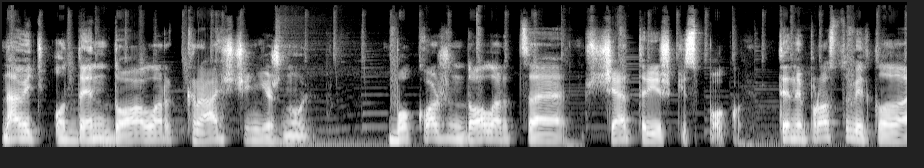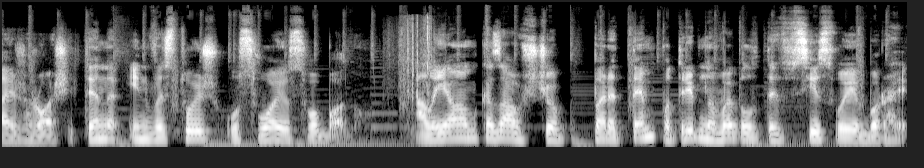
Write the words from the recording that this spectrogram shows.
Навіть один долар краще, ніж нуль. Бо кожен долар це ще трішки спокою. Ти не просто відкладаєш гроші, ти інвестуєш у свою свободу. Але я вам казав, що перед тим потрібно виплатити всі свої борги.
